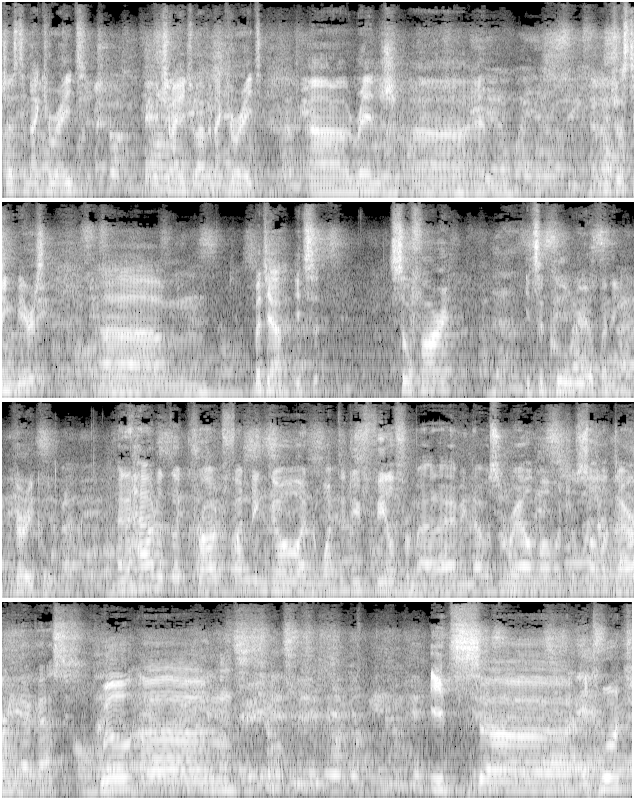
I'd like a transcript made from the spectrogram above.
just an accurate we try to have an accurate uh, range uh, and interesting beers. Um, but yeah it's so far it's a cool reopening very cool And how did the crowdfunding go, and what did you feel from that? I mean, that was a real moment of solidarity, I guess. Well, um, it's uh, it worked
